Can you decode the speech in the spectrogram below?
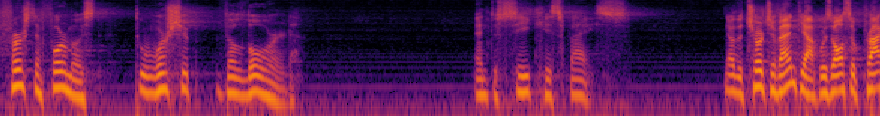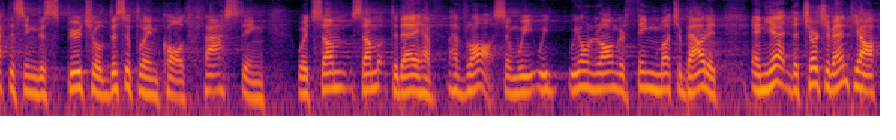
First and foremost, to worship the Lord and to seek his face. Now, the church of Antioch was also practicing this spiritual discipline called fasting, which some, some today have, have lost, and we, we, we don't longer think much about it. And yet, the church of Antioch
